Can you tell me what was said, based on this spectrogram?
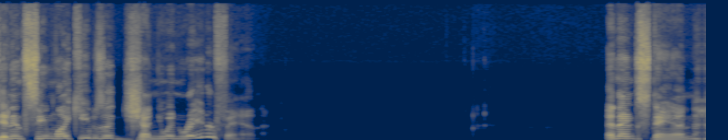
didn't seem like he was a genuine Raider fan. And then Stan,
